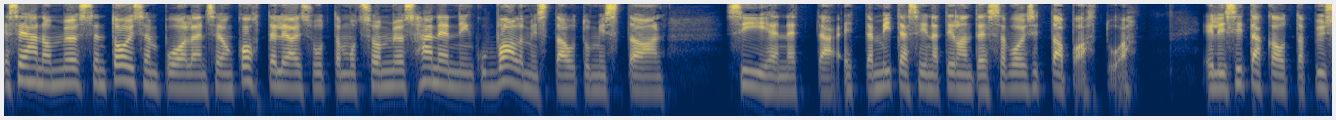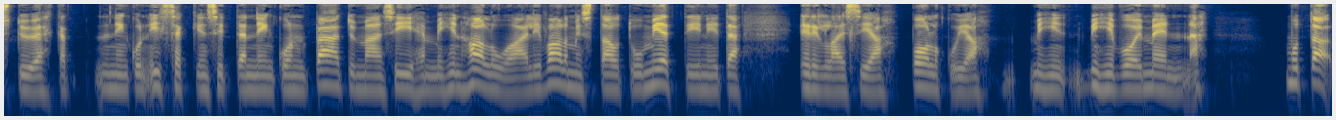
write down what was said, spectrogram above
ja sehän on myös sen toisen puolen, se on kohteliaisuutta, mutta se on myös hänen niin kuin valmistautumistaan siihen, että, että mitä siinä tilanteessa voisi tapahtua. Eli sitä kautta pystyy ehkä niin kuin itsekin sitten niin kuin päätymään siihen, mihin haluaa. Eli valmistautuu, miettii niitä erilaisia polkuja, mihin, mihin voi mennä. Mutta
